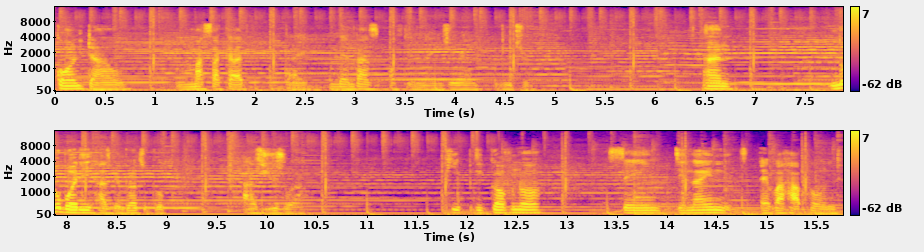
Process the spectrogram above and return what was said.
gunned down, massacred by members of the Nigerian military. And nobody has been brought to book as usual. The governor saying denying it ever happened.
